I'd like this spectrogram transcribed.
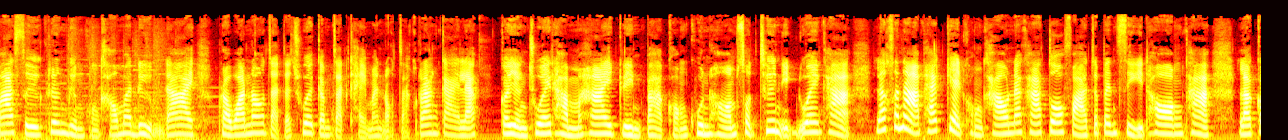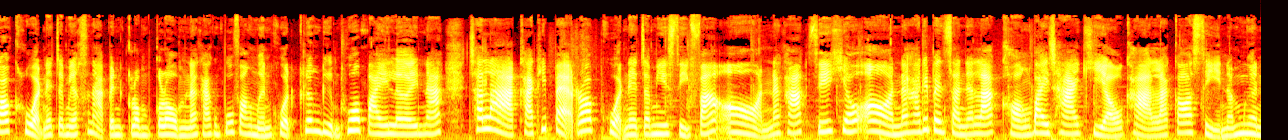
มารถซื้อเครื่องดื่มของเขามาดื่มได้ เพราะว่านอกจากจะช่วยกำจัดไขมันออกจากร่างกายแล้ว ก็ยังช่วยทำให้กลิ่นปากของคุณหอมสดชื่นอีกด้วยค่ะ ลักษณะแพ็กเกจของเขานะคะ ตัวฝาจะเป็นสีทองค่ะ แล้วก็ขวดเนี่ยจะมีลักษณะเป็นกลมๆนะคะ คุณผู้ฟังเหมือนขวดเครื่องดื่มทั่วไปเลยนะ ฉลากค่ะที่แปะรอบขวดเนี่ยจะมีสีฟ้าอ่อนนะคะ สีเขียวอ่อนนะคะ ที่เป็นสัญลักษณ์ของใบชาเขียวค่ะ แล้วก็สีน้ำเงิน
